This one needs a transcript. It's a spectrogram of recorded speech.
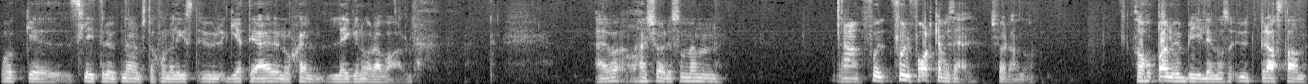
Och eh, sliter ut närmsta journalist ur GTR och själv lägger några varv. Han körde som en... Ja, full, full fart kan vi säga, körde han då. Så hoppade han ur bilen och så utbrast han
